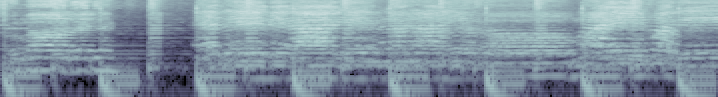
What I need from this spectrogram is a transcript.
Shumarene Ebibi agi nana yoro Maitwa gini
